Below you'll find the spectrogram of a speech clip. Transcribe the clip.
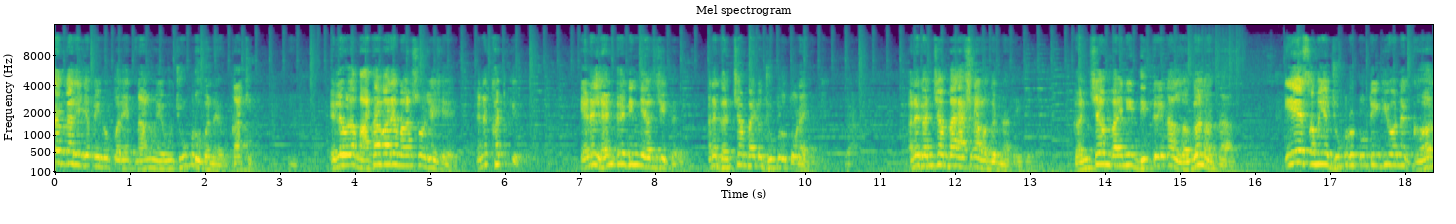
સરકારી જમીન ઉપર એક નાનું એવું ઝૂંપડું બનાવ્યું કાચું. એટલે ઓલા માથાભારે માણસો જે છે એને ખટક્યું એને લેન્ડ ટ્રેડિંગની અરજી કરી. અને ઘનશ્યામભાઈનું ઝૂંપડું તોડાયું અને ઘનશ્યામભાઈ આશરા વગરના થઈ ગયા. ઘનશ્યામભાઈની દીકરીના લગ્ન હતા. એ સમયે ઝૂંપડું તૂટી ગયું અને ઘર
